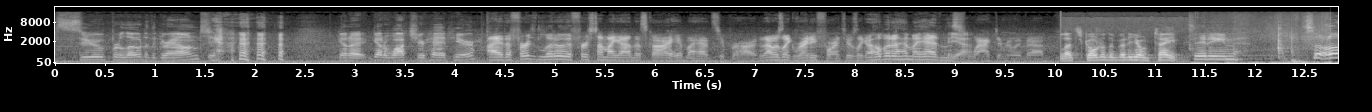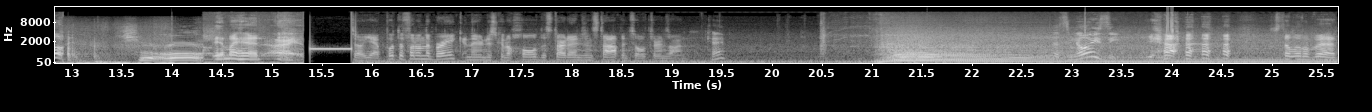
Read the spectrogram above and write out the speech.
Super low to the ground. Yeah. Gotta gotta watch your head here. I the first literally the first time I got in this car, I hit my head super hard, and I was like ready for it. He was like, I hope I don't hit my head, and just Yeah. whacked it really bad. Let's go to the videotape. sitting. So, oh, hit my head. All right. So yeah, put the foot on the brake, and then you're just gonna hold the start engine stop until it turns on. Okay. That's noisy. Yeah, just a little bit.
